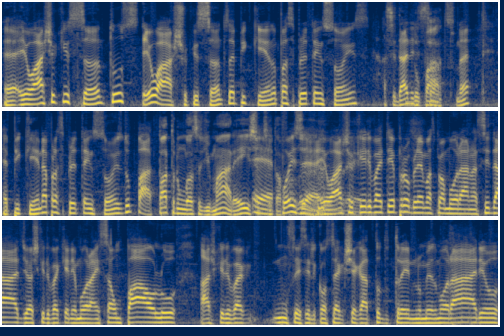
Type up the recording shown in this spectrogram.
É, eu acho que Santos, eu acho que Santos é pequeno para as pretensões, a cidade Do de Pato. Santos, né? É pequena para as pretensões do Pato. Pato não gosta de mar, é isso que É, você tá pois falando? é, eu acho Morelli? que ele vai ter problemas para morar na cidade, eu acho que ele vai querer morar em São Paulo, acho que ele vai, não sei se ele consegue chegar todo treino no mesmo horário,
